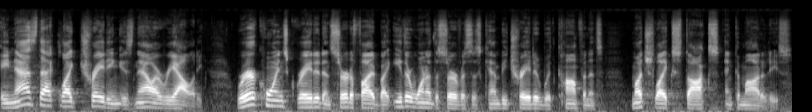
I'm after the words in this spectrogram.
A NASDAQ-like trading is now a reality. Rare coins graded and certified by either one of the services can be traded with confidence, much like stocks and commodities.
